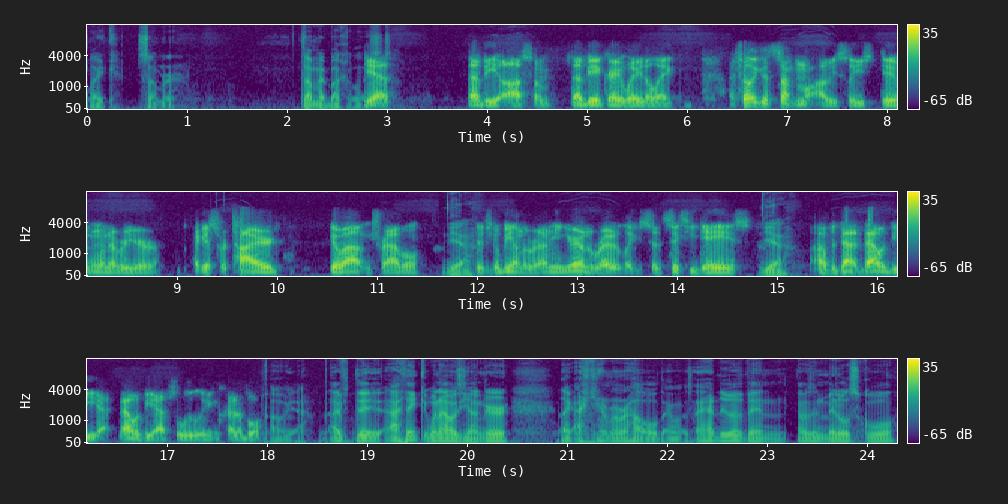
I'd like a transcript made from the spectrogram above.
like summer. It's on my bucket list. Yeah, that'd be awesome. That'd be a great way to like. I feel like it's something obviously you should do whenever you're, I guess, retired. Go out and travel Yeah. because you'll be on the road. I mean, you're on the road like you said, sixty days. Yeah. Uh, but that that would be that would be absolutely incredible. Oh yeah, I've the, I think when I was younger, like I can't remember how old I was. I had to have been I was in middle school,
